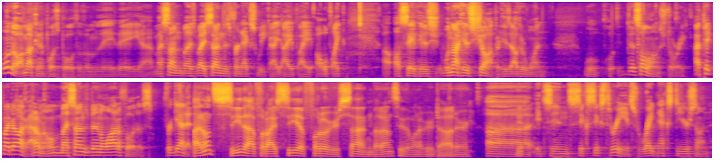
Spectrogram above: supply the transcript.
Well, no, I'm not going to post both of them. They, they, uh, my son, my, my son is for next week. I, I, I I'll like, I'll save his. Well, not his shot, but his other one. Well, that's a long story. I picked my daughter. I don't know. My son's been in a lot of photos. Forget it. I don't see that photo. I see a photo of your son, but I don't see the one of your daughter. Uh, It's in six six three. It's right next to your son.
